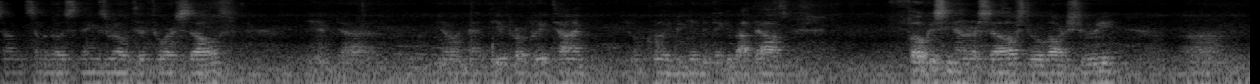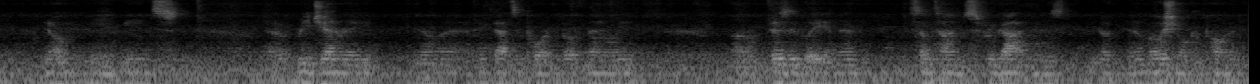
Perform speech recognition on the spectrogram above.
focus on some of those things relative to ourselves, and uh, you know, and at the appropriate time, you know, really begin to think about Dallas. Focusing on ourselves to a large degree, um, you know, means uh, regenerating. You know, I, think that's important both mentally, um, physically, and then sometimes forgotten is you know an emotional component.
